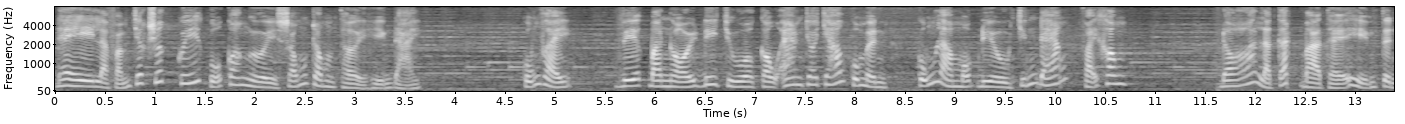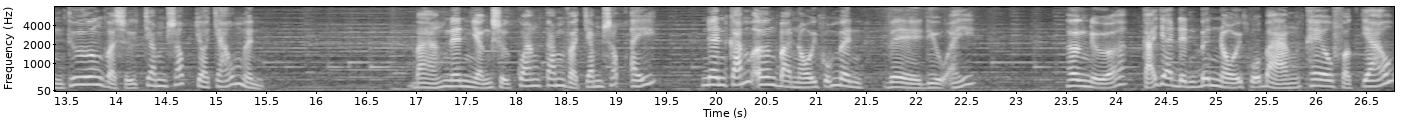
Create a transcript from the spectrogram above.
Đây là phẩm chất rất quý của con người sống trong thời hiện đại. Cũng vậy, việc bà nội đi chùa cầu an cho cháu của mình cũng là một điều chính đáng, phải không? Đó là cách bà thể hiện tình thương và sự chăm sóc cho cháu mình. Bạn nên nhận sự quan tâm và chăm sóc ấy, nên cảm ơn bà nội của mình về điều ấy. Hơn nữa, cả gia đình bên nội của bạn theo Phật giáo,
